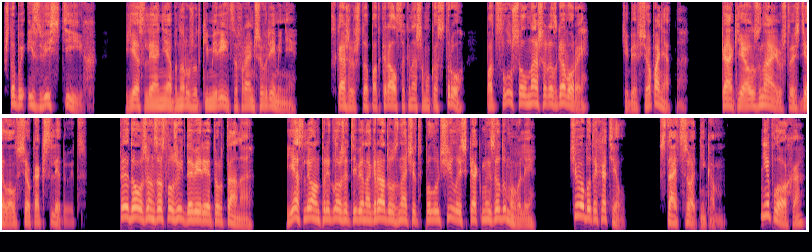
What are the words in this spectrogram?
чтобы извести их если они обнаружат кемерийцев раньше времени. Скажешь, что подкрался к нашему костру, подслушал наши разговоры. Тебе все понятно? Как я узнаю, что сделал все как следует? Ты должен заслужить доверие Туртана. Если он предложит тебе награду, значит, получилось, как мы задумывали. Чего бы ты хотел? Стать сотником. Неплохо.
